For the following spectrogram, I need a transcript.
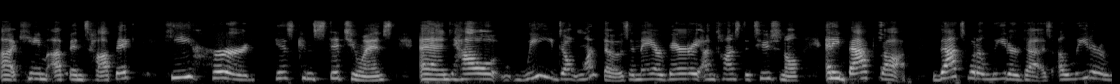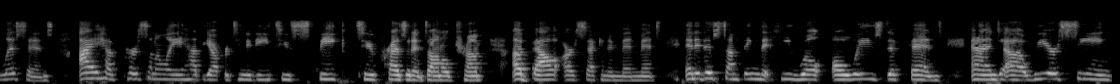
uh, came up in topic, he heard his constituents and how we don't want those and they are very unconstitutional and he backed off that's what a leader does a leader listens i have personally had the opportunity to speak to president donald trump about our second amendment and it is something that he will always defend and uh, we are seeing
